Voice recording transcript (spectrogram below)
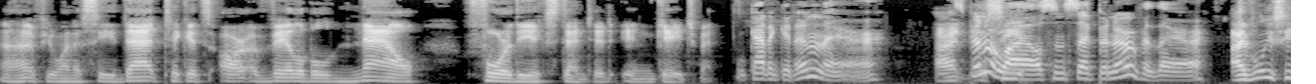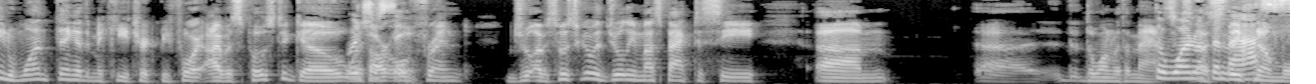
Uh, if you want to see that, tickets are available now for the extended engagement. Gotta get in there. I, It's been a see, while since I've been over there. I've only seen one thing at the McKittrick before. I was supposed to go What'd with our see? old friend. Ju- I was supposed to go with Julie Musback to see um, uh, the, the one with the mask. The one uh, with the Sleep mask. No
